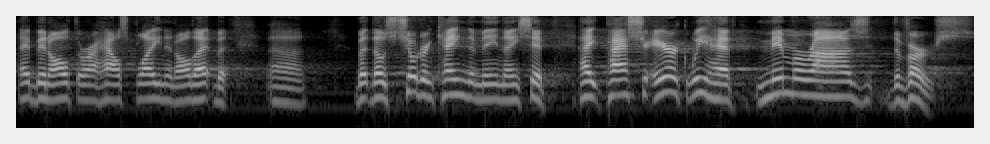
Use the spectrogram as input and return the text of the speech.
They had been all through our house playing and all that, but, uh, but those children came to me and they said, Hey, Pastor Eric, we have memorized the verse.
